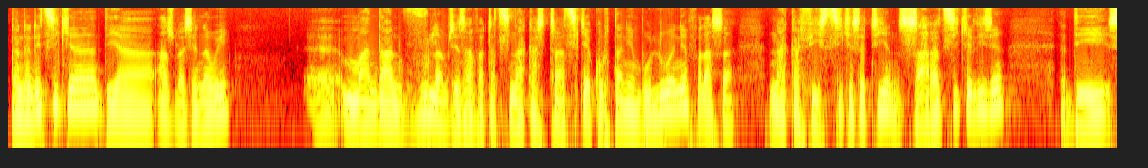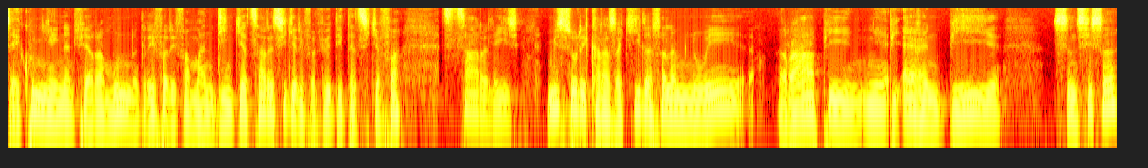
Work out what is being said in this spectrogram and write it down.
Ka indraindray tsika dia azo lazaina hoe mandany vola amin'izay zavatra tsy nankasitrahantsika akory tany am-boalohany fa lasa nankafizintsika satria nizara antsika ilay izy dia izay koa ny iainan'ny fiarahamonina kanefa rehefa mandinika tsara isika rehefa avy eo dia hitantsika fa tsy tsara ilay izy. Misy izao ilay karazan-kira sahala amin'ny hoe rap, ny rnb, sy ny sisa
